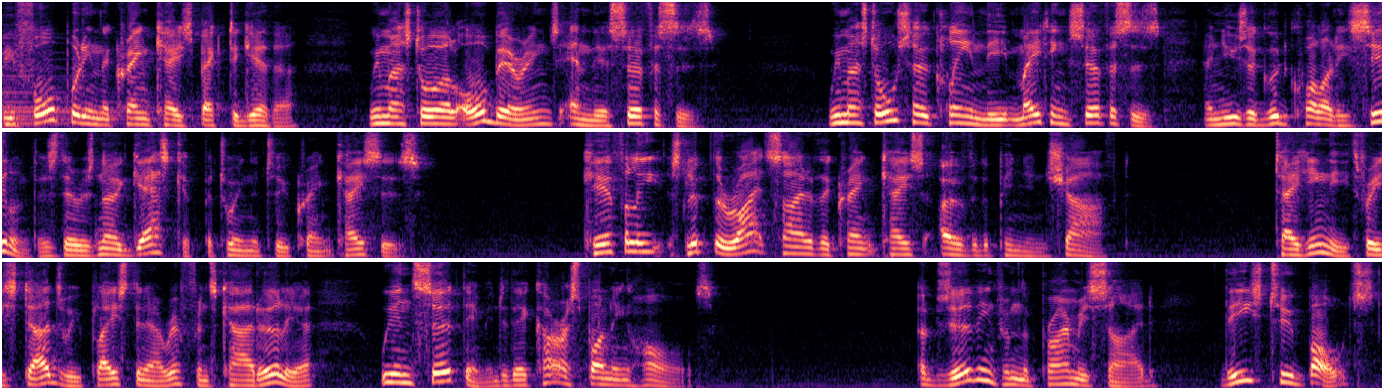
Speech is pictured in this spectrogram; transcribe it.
Before putting the crankcase back together, we must oil all bearings and their surfaces. We must also clean the mating surfaces and use a good quality sealant as there is no gasket between the two crankcases. Carefully slip the right side of the crankcase over the pinion shaft. Taking the three studs we placed in our reference card earlier, we insert them into their corresponding holes. Observing from the primary side, these two bolts,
